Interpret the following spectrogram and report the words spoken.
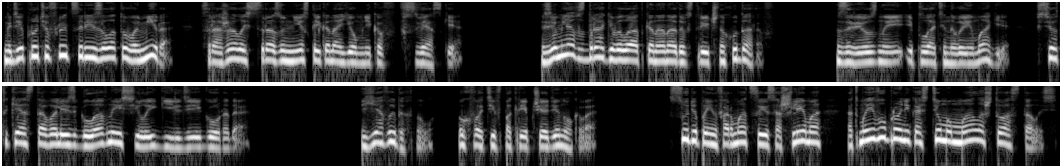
где против рыцарей Золотого Мира сражалось сразу несколько наемников в связке. Земля вздрагивала от канонады встречных ударов. Звездные и платиновые маги все-таки оставались главной силой гильдии города. Я выдохнул, ухватив покрепче одинокого. Судя по информации со шлема, от моего бронекостюма мало что осталось.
